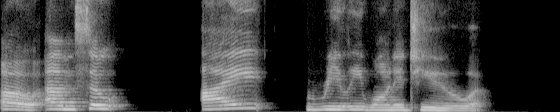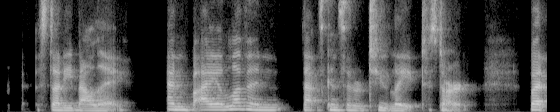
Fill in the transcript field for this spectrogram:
oh um so i really wanted to study ballet. And by 11 that's considered too late to start. But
